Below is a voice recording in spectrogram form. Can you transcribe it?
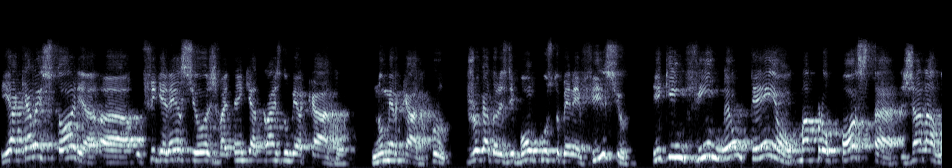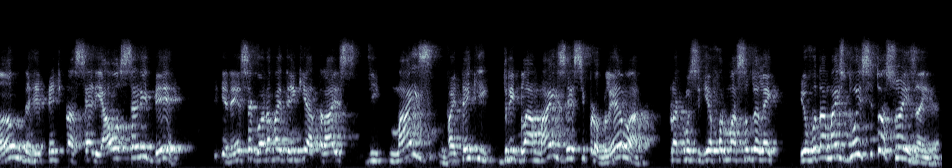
e aquela história, uh, o Figueirense hoje vai ter que ir atrás do mercado, no mercado, por jogadores de bom custo-benefício, e que, enfim, não tenham uma proposta já na mão, de repente, para a Série A ou Série B. Figueirense agora vai ter que ir atrás de mais, vai ter que driblar mais esse problema para conseguir a formação do elenco. E eu vou dar mais duas situações ainda.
